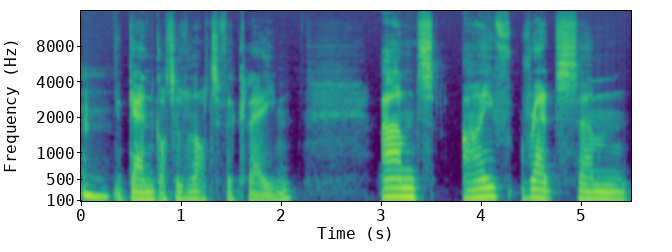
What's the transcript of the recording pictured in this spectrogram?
Mm. Again, got a lot of acclaim. And I've read some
